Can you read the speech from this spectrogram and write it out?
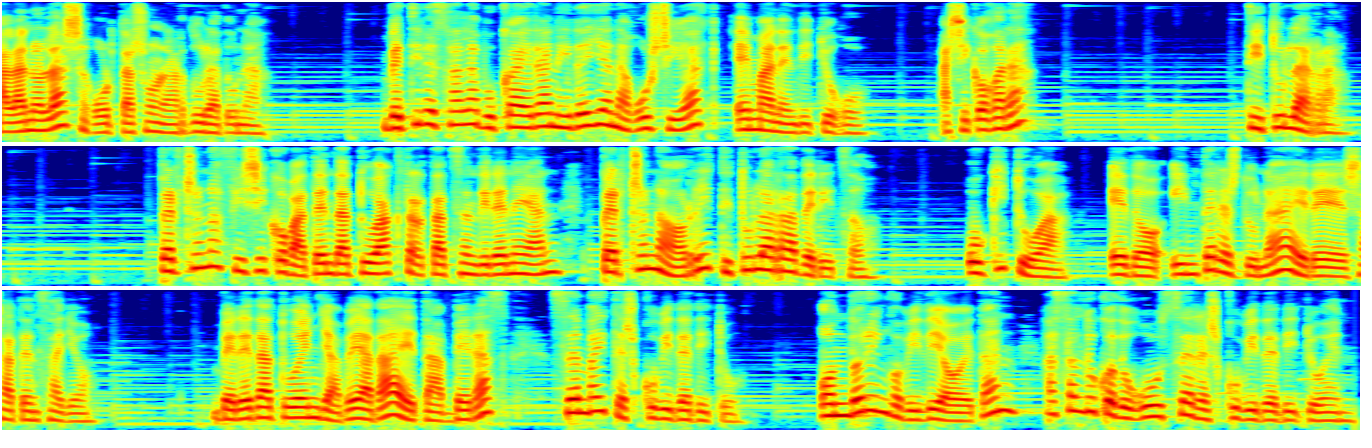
alanola segurtasun arduraduna. Beti bezala bukaeran ideia nagusiak emanen ditugu. Hasiko gara? Titularra. Pertsona fisiko baten datuak tratatzen direnean, pertsona horri titularra deritzo. Ukitua edo interesduna ere esaten zaio. Bere datuen jabea da eta beraz zenbait eskubide ditu. Ondorengo bideoetan azalduko dugu zer eskubide dituen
